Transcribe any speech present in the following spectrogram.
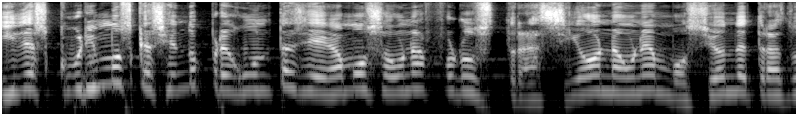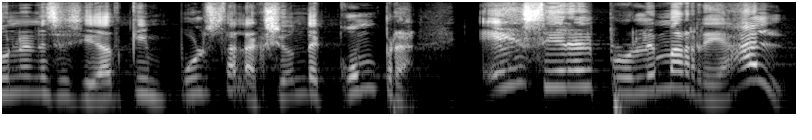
y descubrimos que haciendo preguntas llegamos a una frustración, a una emoción detrás de una necesidad que impulsa la acción de compra. Ese era el problema real.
